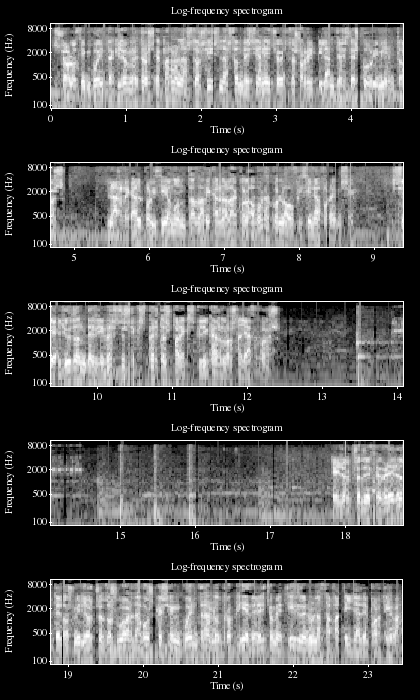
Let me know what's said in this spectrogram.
Solo 50 kilómetros separan las dos islas donde se han hecho estos horripilantes descubrimientos. La Real Policía Montada de Canadá colabora con la oficina forense. Se ayudan de diversos expertos para explicar los hallazgos. El 8 de febrero de 2008, dos guardabosques encuentran otro pie derecho metido en una zapatilla deportiva.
